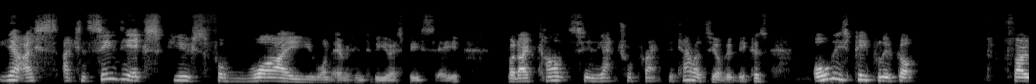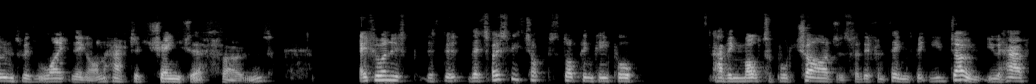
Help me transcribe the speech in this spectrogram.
yeah, I, I can see the excuse for why you want everything to be USB C, but I can't see the actual practicality of it because all these people who've got phones with lightning on have to change their phones. Everyone is they're supposed to be stop, stopping people having multiple chargers for different things, but you don't. You have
